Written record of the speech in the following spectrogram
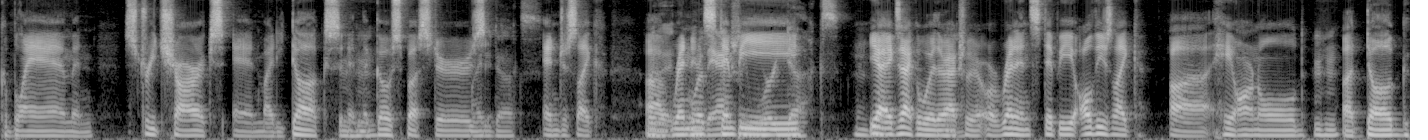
Kablam and Street Sharks and Mighty Ducks and the Ghostbusters Mighty Ducks. and just like uh, they- Ren where and they actually were Stimpy. ducks. Yeah, exactly where they're actually or Ren and Stimpy, all these like uh Hey Arnold, uh Doug,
